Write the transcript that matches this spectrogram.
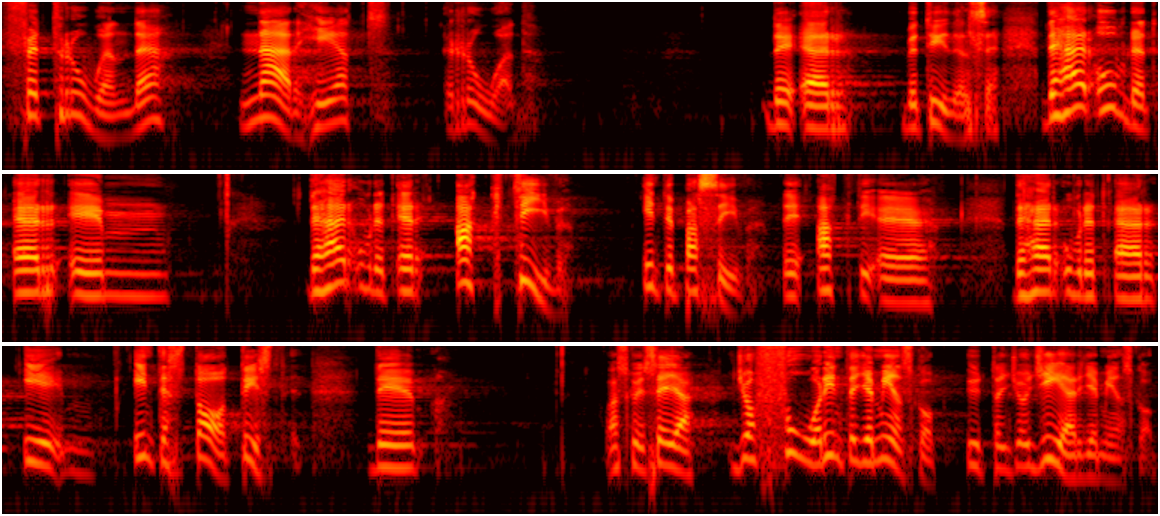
förtroende, närhet, råd. Det är betydelse. Det här ordet är, det här ordet är aktiv, inte passiv. Det, är aktiv, eh, det här ordet är inte statiskt. Det, vad ska vi säga? Jag får inte gemenskap, utan jag ger gemenskap.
